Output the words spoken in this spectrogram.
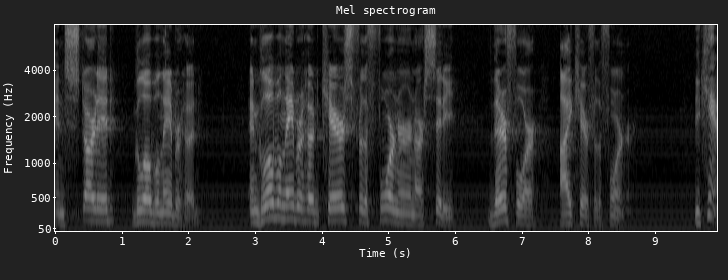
and started Global Neighborhood, and Global Neighborhood cares for the foreigner in our city. Therefore, I care for the foreigner. You can't.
